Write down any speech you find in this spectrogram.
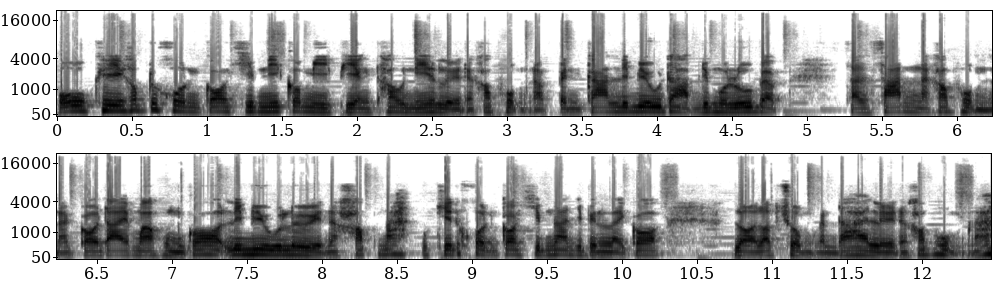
โอเคครับทุกคนก็คลิปนี้ก็มีเพียงเท่านี้เลยนะครับผมนะเป็นการรีวิวดาบดิมูรุแบบสั้นๆนะครับผมนะก็ได้มาผมก็รีวิวเลยนะครับนะโอเคทุกคนก็คลิปหน้าจะเป็นอะไรก็รอรับชมกันได้เลยนะครับผมนะ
